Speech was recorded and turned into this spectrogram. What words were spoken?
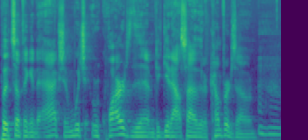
put something into action, which requires them to get outside of their comfort zone. Mm-hmm.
